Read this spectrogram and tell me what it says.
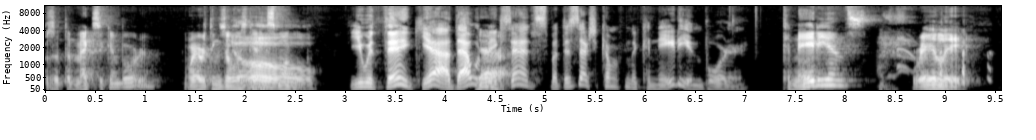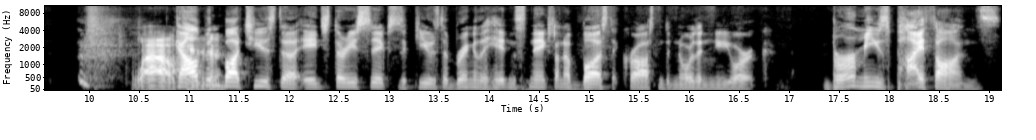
Was it the Mexican border where everything's always getting smuggled? You would think, yeah, that would make sense. But this is actually coming from the Canadian border. Canadians? Really? wow. Calvin Canada. Bautista, age 36, is accused of bringing the hidden snakes on a bus that crossed into northern New York. Burmese pythons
